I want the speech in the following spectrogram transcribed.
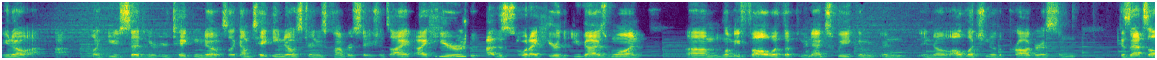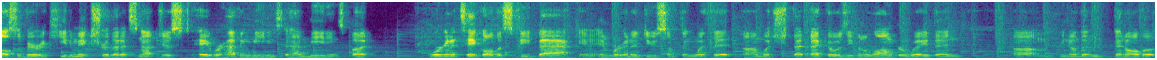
you know, like you said, you're, you're taking notes. Like I'm taking notes during these conversations. I, I hear mm-hmm. I, this is what I hear that you guys want. Um, let me follow up with up you next week, and, and you know I'll let you know the progress and because that's also very key to make sure that it's not just hey we're having meetings to have meetings but we're going to take all this feedback and, and we're going to do something with it um, which that, that goes even a longer way than um, you know than, than all the,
